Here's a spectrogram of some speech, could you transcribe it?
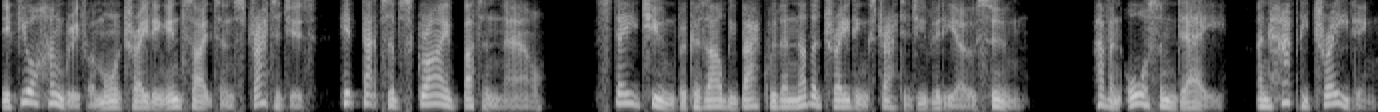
If you're hungry for more trading insights and strategies, hit that subscribe button now. Stay tuned because I'll be back with another trading strategy video soon. Have an awesome day and happy trading.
